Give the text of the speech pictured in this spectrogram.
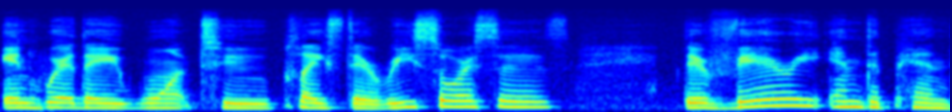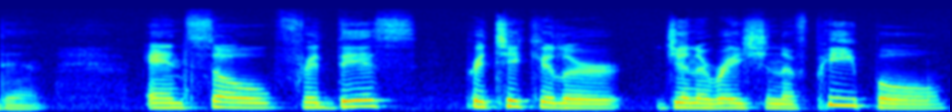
in where they want to place their resources. They're very independent. And so, for this particular generation of people,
